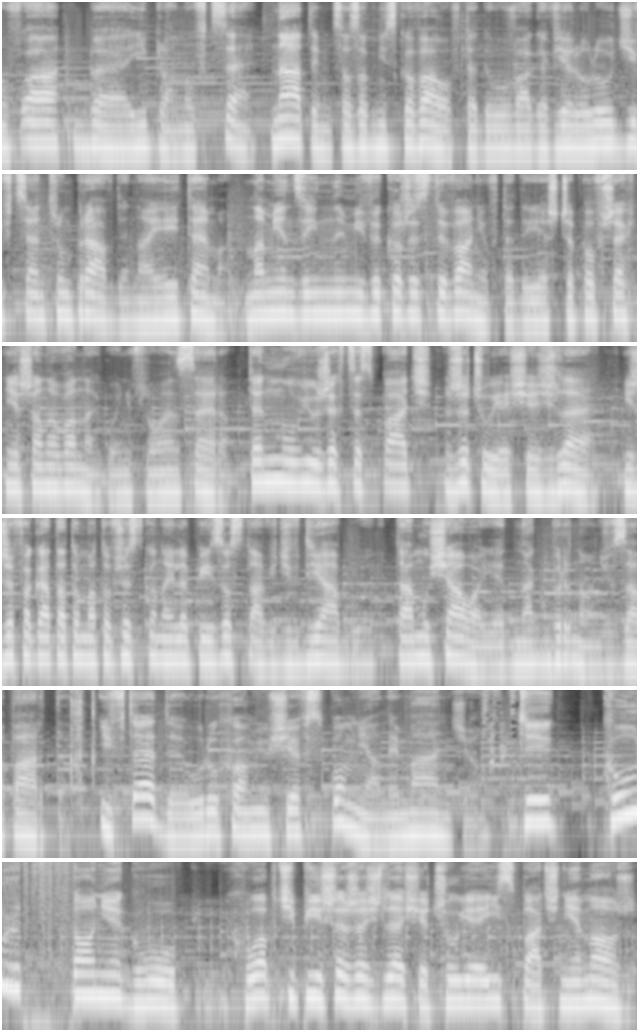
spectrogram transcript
planów A, B i planów C. Na tym, co zogniskowało wtedy uwagę wielu ludzi w centrum prawdy na jej temat. Na innymi wykorzystywaniu wtedy jeszcze powszechnie szanowanego influencera. Ten mówił, że chce spać, że czuje się źle i że Fagata to ma to wszystko najlepiej zostawić w diabły. Ta musiała jednak brnąć w zaparte. I wtedy uruchomił się wspomniany Mandzio. Ty kur... to nie głupi. Chłop ci pisze, że źle się czuje i spać nie może.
